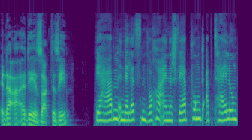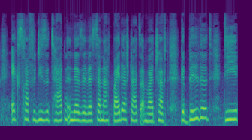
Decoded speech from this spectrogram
In der ARD sagte sie, wir haben in der letzten Woche eine Schwerpunktabteilung extra für diese Taten in der Silvesternacht bei der Staatsanwaltschaft gebildet, die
